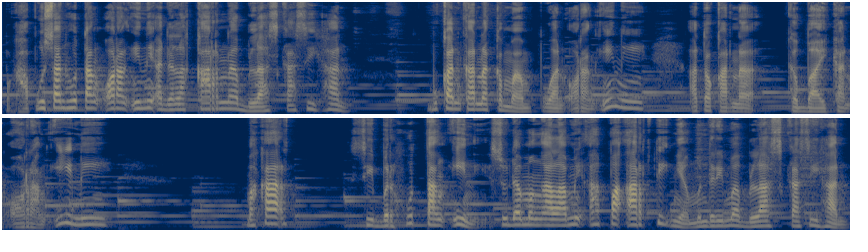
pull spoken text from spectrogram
Penghapusan hutang orang ini adalah karena belas kasihan, bukan karena kemampuan orang ini atau karena kebaikan orang ini. Maka si berhutang ini sudah mengalami apa artinya menerima belas kasihan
